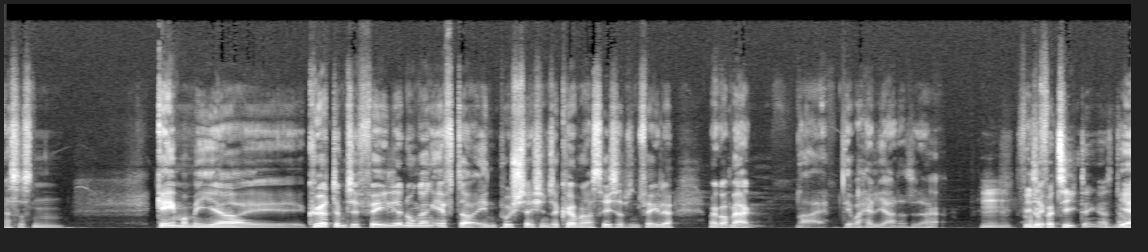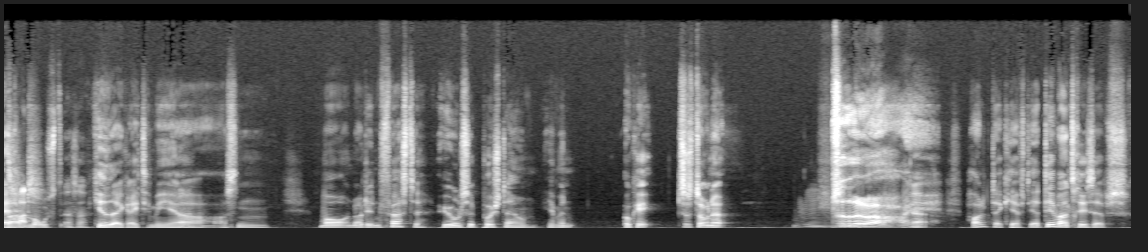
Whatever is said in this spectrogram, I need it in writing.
Altså sådan, gav mig mere, øh, kørte dem til failure. Nogle gange efter en push session, så kører man også tricepsen failure. Man kan godt mærke, nej, det var halvhjertet det der. Ja. Hmm. Fordi Altså- du er fatigued, ikke? Altså, du Ja. er bare most, altså. Gider ikke rigtig mere, og, og sådan. Hvor når det er den første øvelse pushdown, jamen, okay, så står man der. Ja. Hold da kæft, ja, det var triceps,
